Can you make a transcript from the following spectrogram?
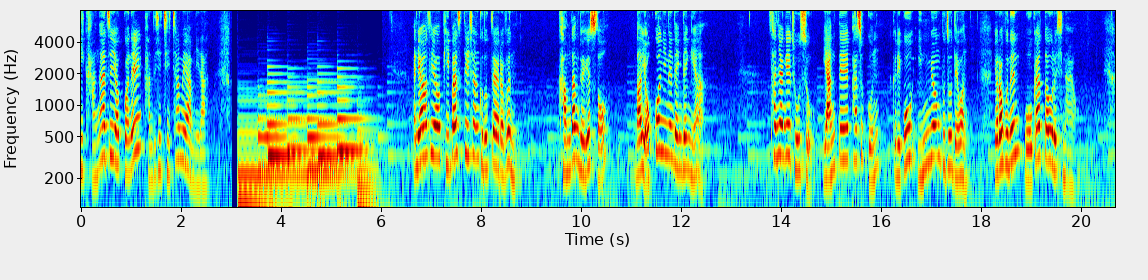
이 강아지 여권을 반드시 지참해야 합니다. 안녕하세요. 비바 스테이션 구독자 여러분. 감당되겠어? 나 여권 있는 댕댕이야. 사냥의 조수, 양떼의 파수꾼, 그리고 인명구조대원. 여러분은 뭐가 떠오르시나요?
